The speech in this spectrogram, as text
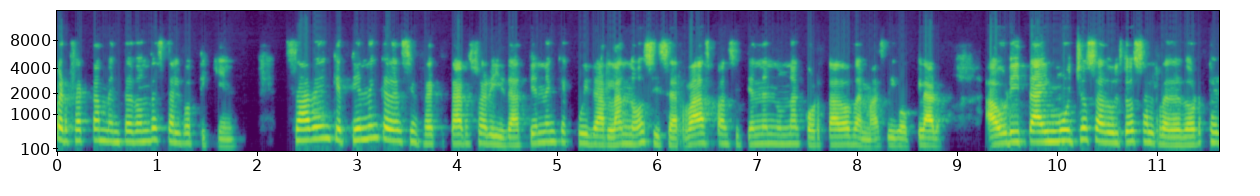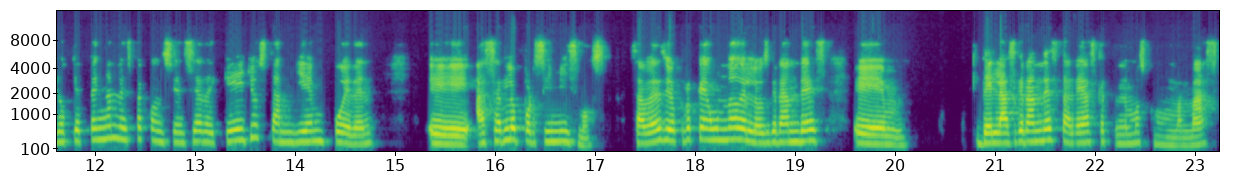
perfectamente dónde está el botiquín. Saben que tienen que desinfectar su herida, tienen que cuidarla, ¿no? Si se raspan, si tienen una cortada o demás, digo, claro, ahorita hay muchos adultos alrededor, pero que tengan esta conciencia de que ellos también pueden eh, hacerlo por sí mismos ¿sabes? Yo creo que uno de los grandes... Em, de las grandes tareas que tenemos como mamás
